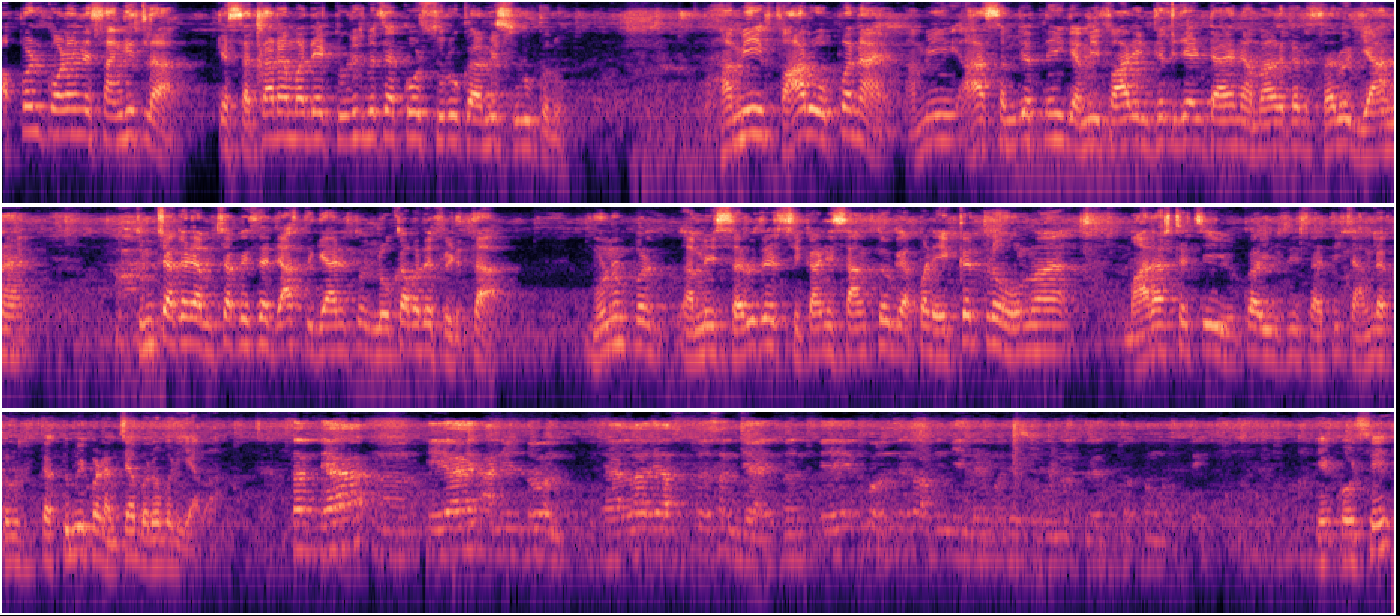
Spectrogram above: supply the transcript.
आपण कोणाने सांगितला की सतारामध्ये टुरिझमचा कोर्स सुरू करा आम्ही सुरू करू. आम्ही फार ओपन आहे. आम्ही हा समजत नाही की आम्ही फार इंटेलिजंट आहे आणि आम्हालाकडे सर्व ज्ञान आहे. तुमच्याकडे आमच्यापेक्षा जास्त ज्ञान आहे, तुम्ही लोकांमध्ये फिरता. म्हणून पण आम्ही सर्व जर ठिकाणी सांगतो की आपण एकत्र होणं महाराष्ट्राची युका युतीसाठी चांगलं करू शकता. तुम्ही पण आमच्याबरोबर यावा. सध्या ए आय आणि ड्रोन ह्याला जास्त संधी आहे पण ते कोर्सेस अजून जिल्ह्यामध्ये सुरू नसल्याचं समजते हे कोर्सेस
